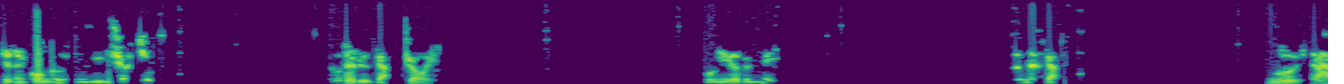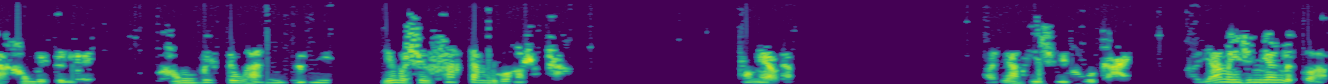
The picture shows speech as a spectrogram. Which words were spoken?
cho nên con người tự nhiên sợ chết tôi đã được gặp rồi. Cũng như ở bên Mỹ. Tôi đã gặp người ta không biết kinh nghiệm, không biết tu hành nhưng mà sự phát tâm của họ rất cao. Họ nghèo thật. Họ dám hy sinh của cải. Họ dám hy sinh nhân lực của họ.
